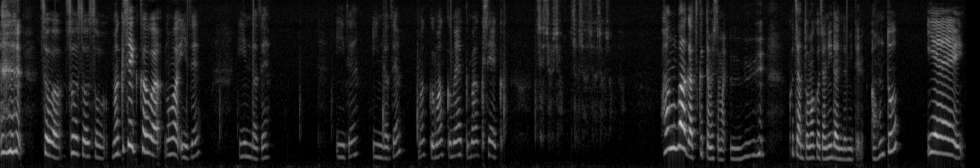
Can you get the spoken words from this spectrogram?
そう。そうそうそう。マックシェイク買うのはいいぜ。いいんだぜ。いいぜ。いいんだぜ。マックマックマックマックシェイク。ハンバーガー作ってました前。うーこちゃんとまこちゃん2台で見てる。あ本当？イエーイ。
